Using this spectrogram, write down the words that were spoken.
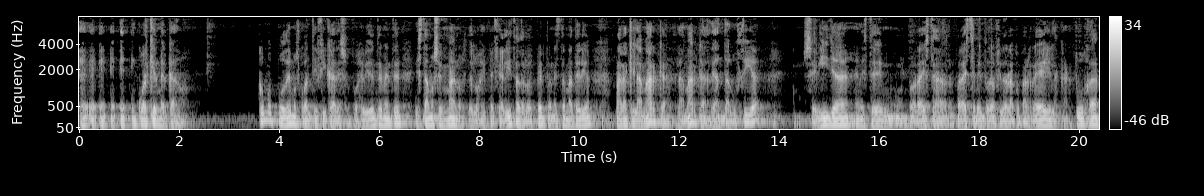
eh, en cualquier mercado. ¿Cómo podemos cuantificar eso? Pues evidentemente estamos en manos de los especialistas, de los expertos en esta materia, para que la marca, la marca de Andalucía, Sevilla, en este, para, esta, para este evento de la final de la Copa del Rey, la Cartuja,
